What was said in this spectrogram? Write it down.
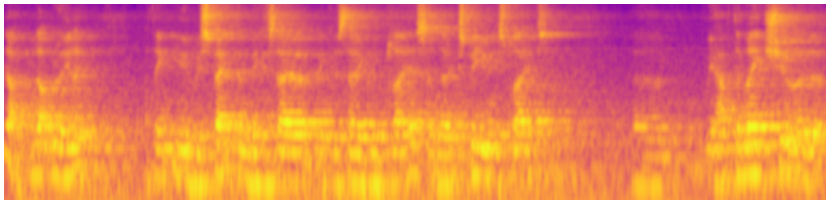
No, not really. I think you respect them because they're because they're good players and they're experienced players. Um, we have to make sure that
